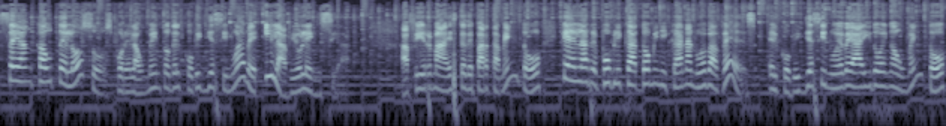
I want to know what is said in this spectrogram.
sean cautelosos por el aumento del COVID-19 y la violencia. Afirma este departamento que en la República Dominicana nueva vez el COVID-19 ha ido en aumento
